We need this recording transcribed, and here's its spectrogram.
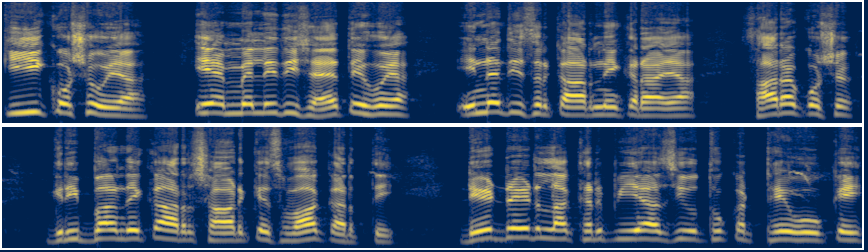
ਕੀ ਕੁਝ ਹੋਇਆ? ਇਹ ਐਮਐਲਏ ਦੀ ਸਹਾਇਤਾ ਹੋਇਆ। ਇਹਨਾਂ ਦੀ ਸਰਕਾਰ ਨੇ ਕਰਾਇਆ। ਸਾਰਾ ਕੁਝ ਗਰੀਬਾਂ ਦੇ ਘਰ ਛਾੜ ਕੇ ਸਵਾਹ ਕਰਤੇ। ਡੇਢ ਡੇਢ ਲੱਖ ਰੁਪਈਆ ਅਸੀਂ ਉੱਥੋਂ ਇਕੱਠੇ ਹੋ ਕੇ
